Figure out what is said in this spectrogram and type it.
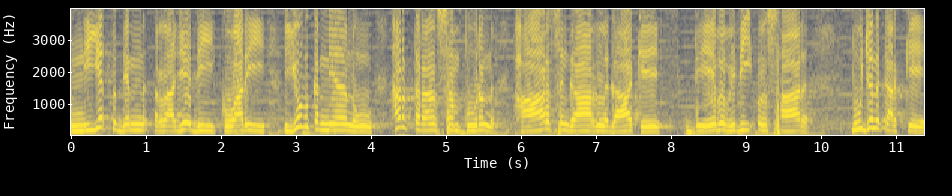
ਨਿਯਤ ਦਿਨ ਰਾਜੇ ਦੀ ਕੁਆਰੀ ਯੁਵ ਕੰਨਿਆ ਨੂੰ ਹਰ ਤਰ੍ਹਾਂ ਸੰਪੂਰਨ ਹਾਰ ਸ਼ਿੰਗਾਰ ਲਗਾ ਕੇ ਦੇਵ ਵਿਧੀ ਅਨੁਸਾਰ ਪੂਜਨ ਕਰਕੇ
